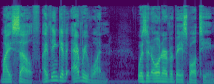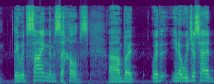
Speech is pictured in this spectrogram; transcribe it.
myself. I think if everyone was an owner of a baseball team, they would sign themselves. Um, but with, you know, we just had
